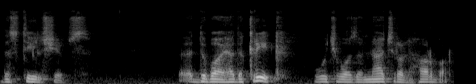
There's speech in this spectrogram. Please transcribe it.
the steel ships. Uh, Dubai had a creek, which was a natural harbor,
